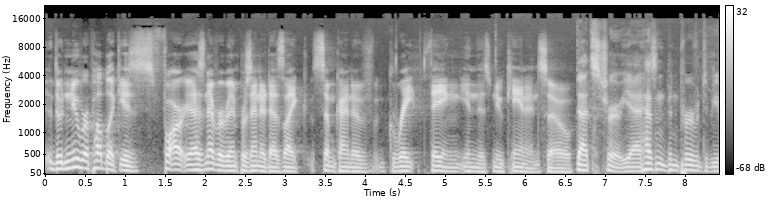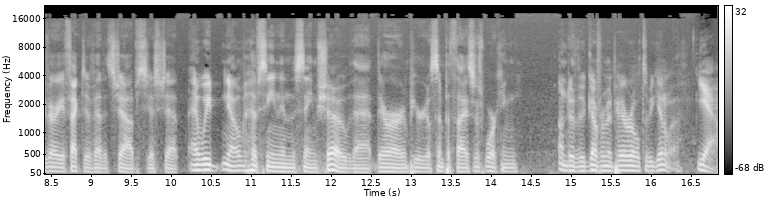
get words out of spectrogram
the new republic is far has never been presented as like some kind of great thing in this new canon so That's true. Yeah, it hasn't been proven to be very effective at its jobs just yet. And we, you know, have seen in the same show that there are imperial sympathizers working under the government payroll to begin with. yeah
